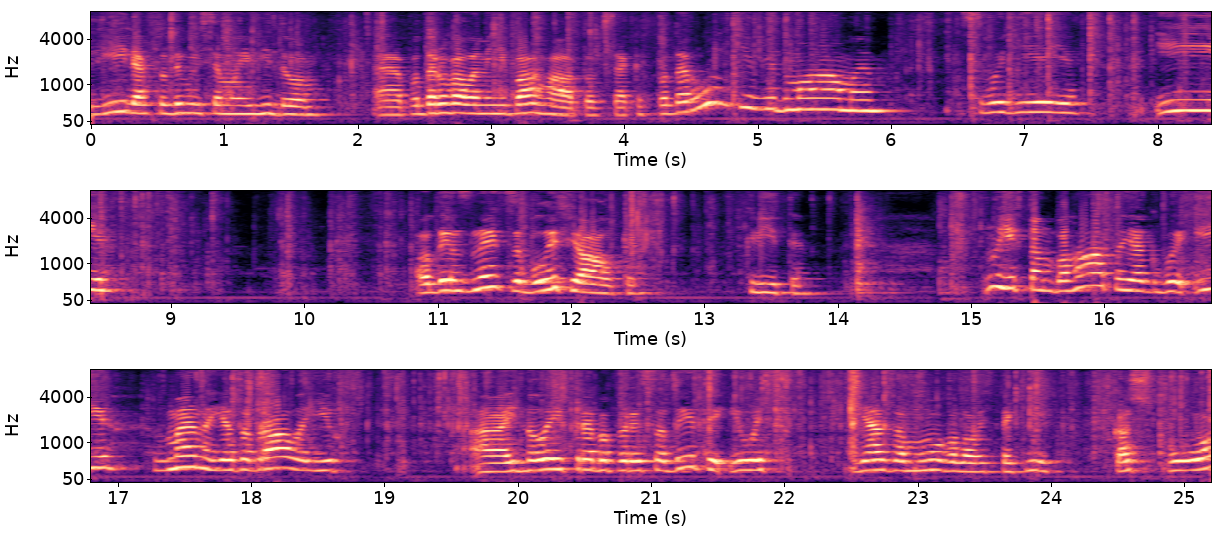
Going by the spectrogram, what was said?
Ліля, хто дивився моє відео, е, подарувала мені багато всяких подарунків від мами своєї. І один з них це були фіалки, квіти. Ну, їх там багато, якби, і в мене я забрала їх, але їх треба пересадити. І ось я замовила ось такі кашпо.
